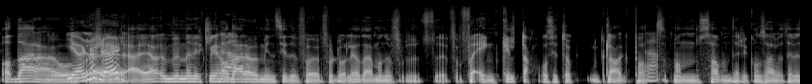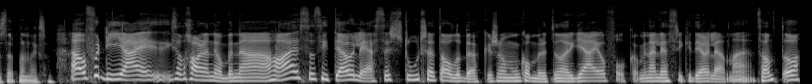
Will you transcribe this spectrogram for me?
Og der er jo Gjør noe eh, Ja, men virkelig. Og der er jo min side for, for dårlig, og der er man jo for, for, enkelt da, å sitte og klage på at man savner konservative stemmer, liksom. Ja, og fordi jeg sant, har den jobben jeg har, så sitter jeg og leser stort sett alle bøker som kommer ut i Norge. Jeg og folka mine, jeg leser ikke de alene. Sant? Og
